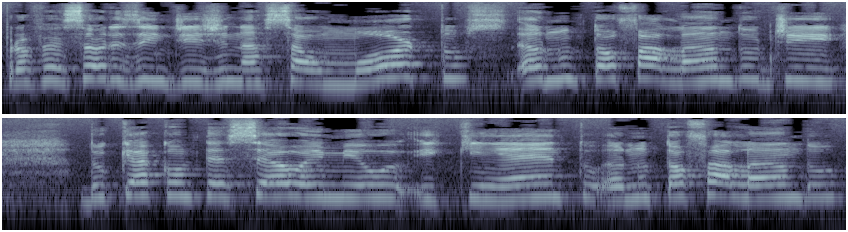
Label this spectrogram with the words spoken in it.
professores indígenas são mortos. Eu não estou falando de, do que aconteceu em 1500, eu não estou falando,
